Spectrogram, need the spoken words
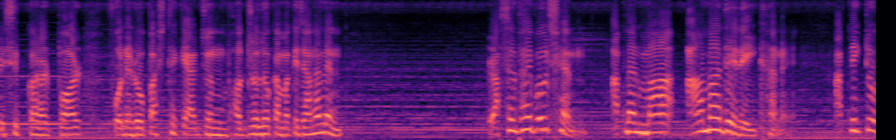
রিসিভ করার পর ফোনের ওপাশ থেকে একজন ভদ্রলোক আমাকে জানালেন, রাসেল ভাই বলছেন আপনার মা আমাদের এইখানে। আপনি একটু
